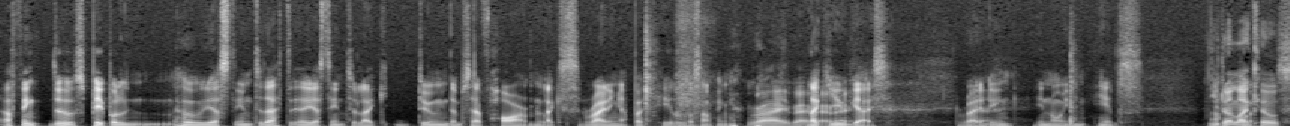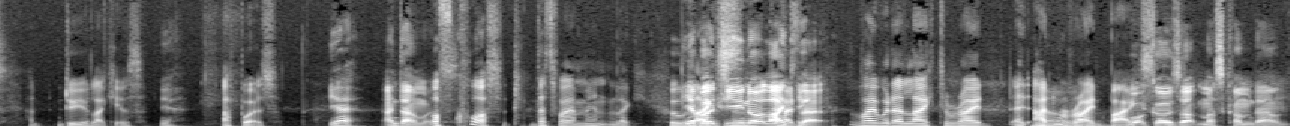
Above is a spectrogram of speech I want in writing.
I think those people who are just into that are just into like doing themselves harm, like riding up a hill or something, Right, right. like right, you right. guys riding annoying hills. You don't like hills? Uh, Do you like hills? Yeah. Upwards. Yeah, and downwards. Of course. That's what I meant. Like who yeah, but do you not like riding- that? Why would I like to ride? I, I don't ride bikes. What goes up must come down.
